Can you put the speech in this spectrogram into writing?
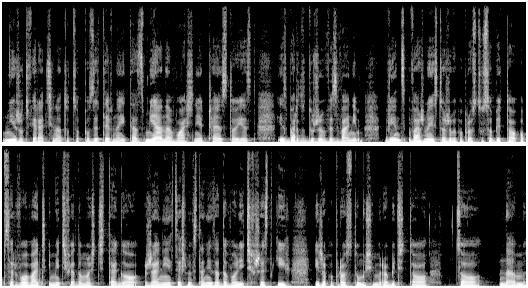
niż otwierać się na to, co pozytywne. I ta zmiana właśnie często jest, jest bardzo dużym wyzwaniem. Więc ważne jest to, żeby po prostu sobie to obserwować i mieć świadomość tego, że nie jesteśmy w stanie zadowolić wszystkich i że po prostu musimy robić to, co nam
